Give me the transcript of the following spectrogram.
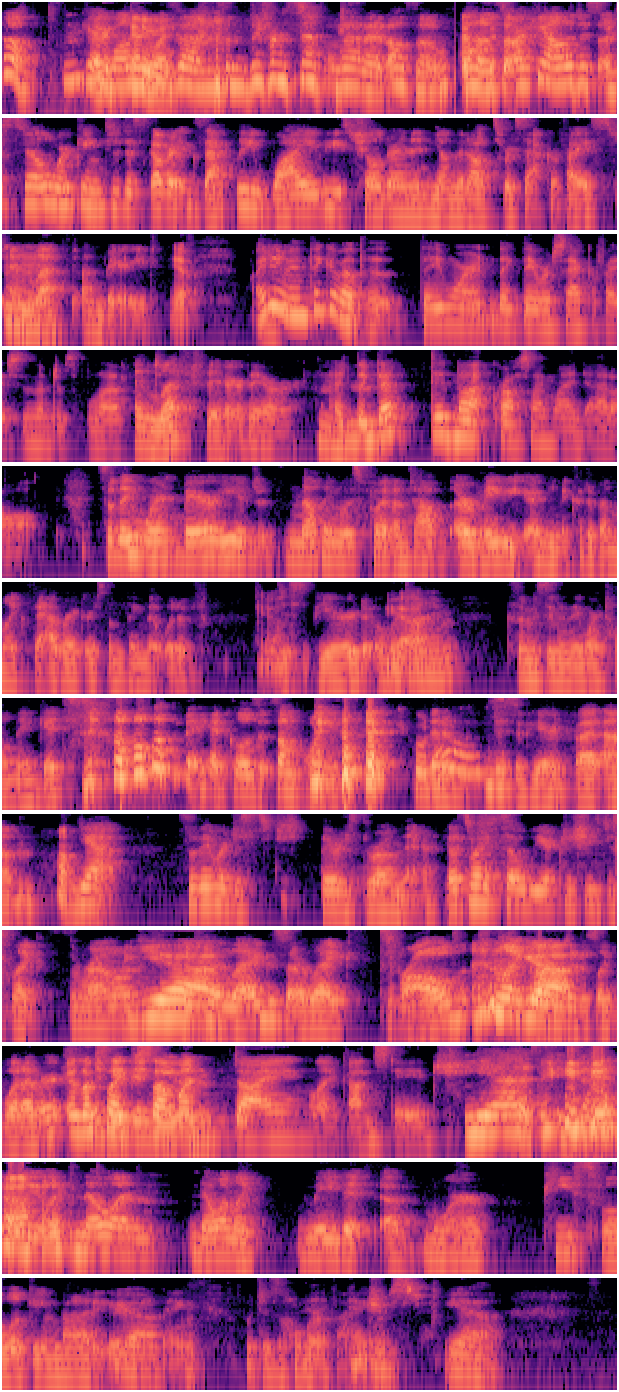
Oh, okay. Well, Anyway. there's um, some different stuff about it also. Uh, so archaeologists are still working to discover exactly why these children and young adults were sacrificed and Mhm. left unburied. Yeah. I didn't even think about that. They weren't like they were sacrificed and then just left. And left there. there. I Mhm. think that did not cross my mind at all. So they weren't buried. Nothing was put on top, or maybe I mean it could have been like fabric or something that would have Yeah. disappeared over Yeah. time. Because I'm assuming they weren't all naked, so they had clothes at some point. Who knows? disappeared. But um, Huh. yeah. So they were just they were just thrown there. That's why it's so weird because she's just like thrown. Like, her legs are like sprawled and like Yeah. arms are just like whatever. It looks they like, someone even- dying like on stage. Yes, exactly. Yeah. Like no one, no one like made it a more peaceful looking body or Yeah. anything, which is horrifying. Interesting. Yeah.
